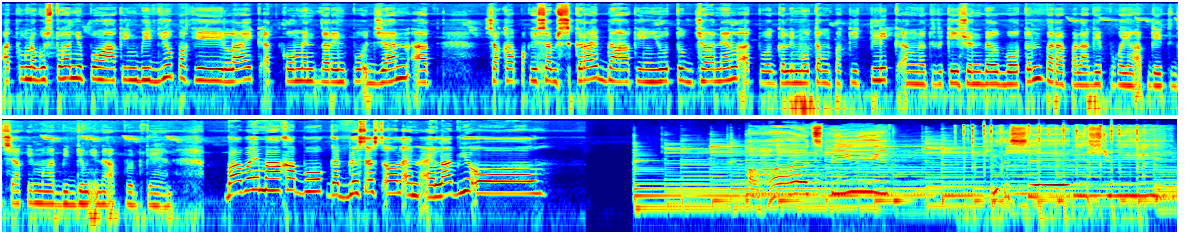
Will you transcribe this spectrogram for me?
At kung nagustuhan nyo po ang aking video, paki-like at comment na rin po dyan at Saka pakisubscribe ng aking YouTube channel at huwag kalimutang pakiclick ang notification bell button para palagi po kayong updated sa aking mga bidyong ina-upload ngayon. Bye-bye mga kabuk! God bless us all and I love you all! Our hearts beat to the city streets.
